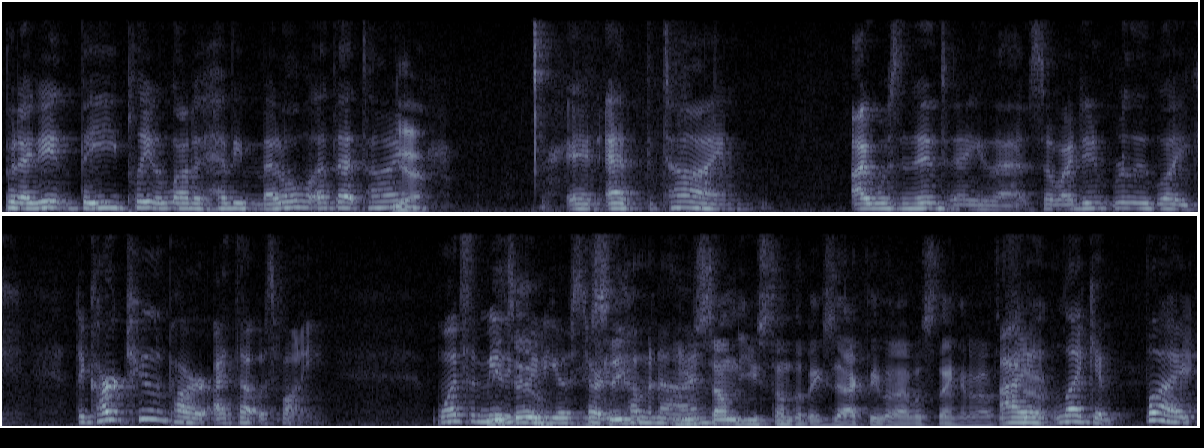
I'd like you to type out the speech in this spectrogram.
But I didn't. They played a lot of heavy metal at that time. Yeah. And at the time, I wasn't into any of that, so I didn't really like the cartoon part. I thought was funny. Once the music videos started coming on, You summed, you summed up exactly what I was thinking about the I show. didn't like it. But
